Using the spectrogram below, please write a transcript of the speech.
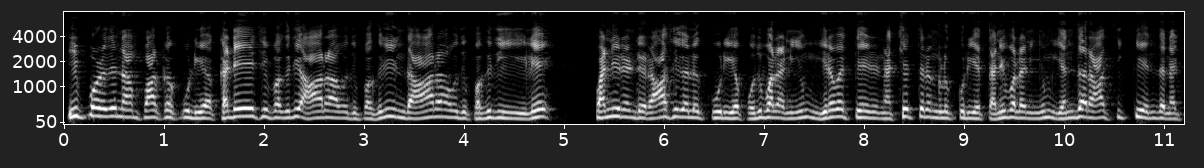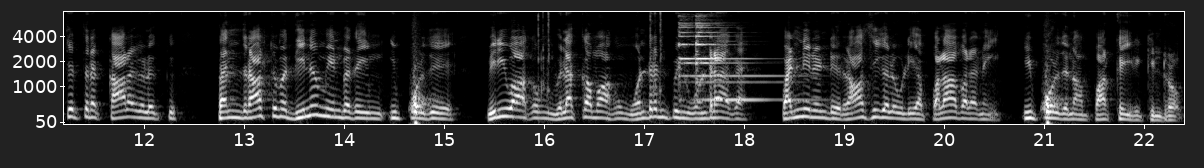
இப்பொழுது நாம் பார்க்கக்கூடிய கடைசி பகுதி ஆறாவது பகுதி. இந்த ஆறாவது பகுதியிலே பன்னிரண்டு ராசிகளுக்குரிய பொதுபலனையும் இருபத்தேழு நட்சத்திரங்களுக்குரிய தனிபலனையும் எந்த ராசிக்கு எந்த நட்சத்திரக்காரர்களுக்கு சந்திராஷ்டம தினம் என்பதையும் இப்பொழுது விரிவாகவும் விளக்கமாகவும் ஒன்றன் பின் ஒன்றாக பன்னிரண்டு ராசிகளுடைய பலாபலனை இப்பொழுது நாம் பார்க்க இருக்கின்றோம்.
